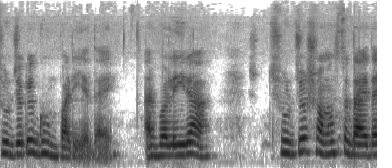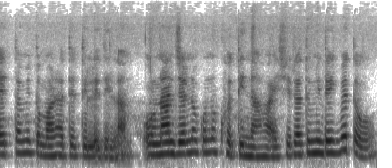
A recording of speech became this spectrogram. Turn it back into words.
সূর্যকে ঘুম পাড়িয়ে দেয় আর বলে, ইরা সূর্যর সমস্ত দায় দায়িত্ব আমি তোমার হাতে তুলে দিলাম। ওনার যেন কোনো ক্ষতি না হয়, সেটা তুমি দেখবে তো?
